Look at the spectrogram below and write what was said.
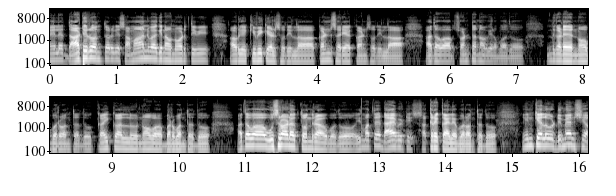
ಮೇಲೆ ದಾಟಿರುವಂಥವ್ರಿಗೆ ಸಾಮಾನ್ಯವಾಗಿ ನಾವು ನೋಡ್ತೀವಿ, ಅವ್ರಿಗೆ ಕಿವಿ ಕೇಳಿಸೋದಿಲ್ಲ, ಕಣ್ಣು ಸರಿಯಾಗಿ ಕಾಣಿಸೋದಿಲ್ಲ, ಅಥವಾ ಸೊಂಟ ನೋವಿರ್ಬೋದು, ಹಿಂದ್ಗಡೆ ನೋವು ಬರುವಂಥದ್ದು ಕೈಕಾಲು ನೋವು ಬರುವಂಥದ್ದು ಅಥವಾ ಉಸಿರಾಡೋಕ್ಕೆ ತೊಂದರೆ ಆಗ್ಬೋದು ಮತ್ತು ಮತ್ತೆ ಡಯಾಬಿಟಿಸ್ ಸಕ್ಕರೆ ಕಾಯಿಲೆ ಬರುವಂಥದ್ದು ಇನ್ನು ಕೆಲವು ಡಿಮೆನ್ಷಿಯಾ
